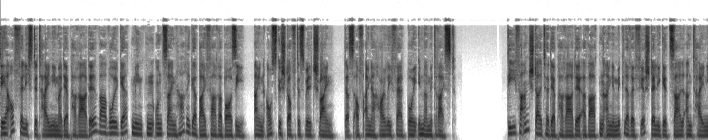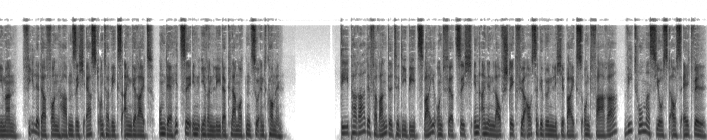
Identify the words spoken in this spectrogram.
Der auffälligste Teilnehmer der Parade war wohl Gerd Minken und sein haariger Beifahrer Borsi, ein ausgestopftes Wildschwein, das auf einer Harley Fatboy immer mitreißt. Die Veranstalter der Parade erwarten eine mittlere vierstellige Zahl an Teilnehmern, viele davon haben sich erst unterwegs eingereiht, um der Hitze in ihren Lederklamotten zu entkommen. Die Parade verwandelte die B42 in einen Laufsteg für außergewöhnliche Bikes und Fahrer, wie Thomas Jost aus Eltville,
